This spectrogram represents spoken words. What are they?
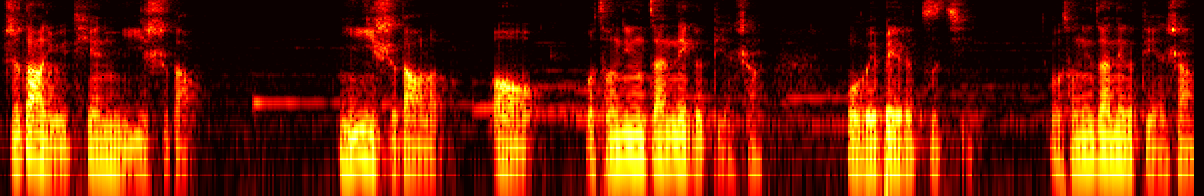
直到有一天你意识到，你意识到了。哦，我曾经在那个点上，我违背了自己。我曾经在那个点上，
